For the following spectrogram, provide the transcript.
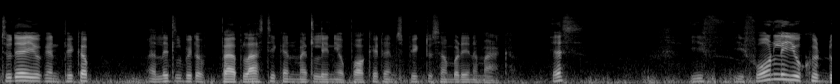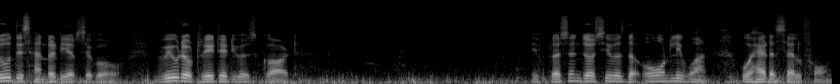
today you can pick up a little bit of plastic and metal in your pocket and speak to somebody in America, yes? If… if only you could do this hundred years ago, we would have treated you as God. If Prasoon Joshi was the only one who had a cell phone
